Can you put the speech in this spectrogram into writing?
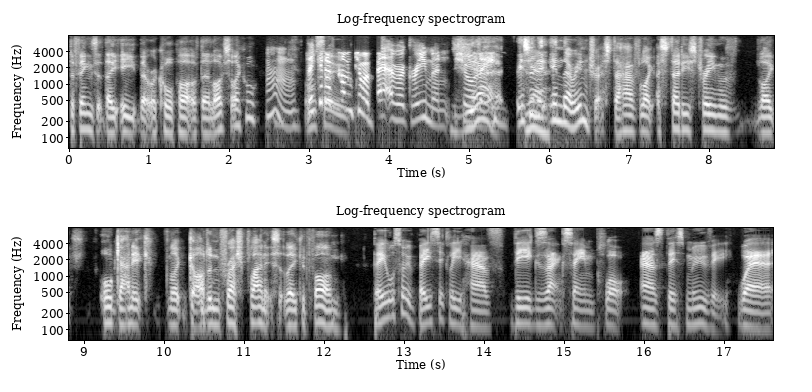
the things that they eat that are a core part of their life cycle. Hmm. They could have come to a better agreement, surely. Yeah, isn't it in their interest to have like a steady stream of like organic, like garden fresh planets that they could farm? They also basically have the exact same plot as this movie, where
